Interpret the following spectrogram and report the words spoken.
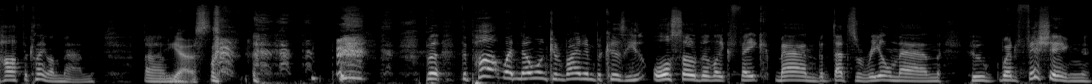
half a Klingon man. Um, Yes. But the part where no one can write him because he's also the like fake man, but that's a real man who went fishing.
